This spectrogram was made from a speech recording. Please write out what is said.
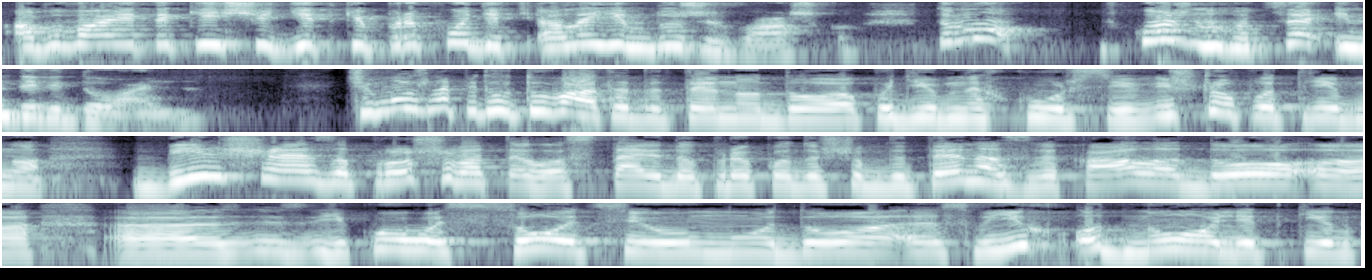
А буває такі, що дітки приходять, але їм дуже важко. Тому в кожного це індивідуально. Чи можна підготувати дитину до подібних курсів? І що потрібно більше запрошувати гостей, до прикладу, щоб дитина звикала до е, е, якогось соціуму, до е, своїх однолітків?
